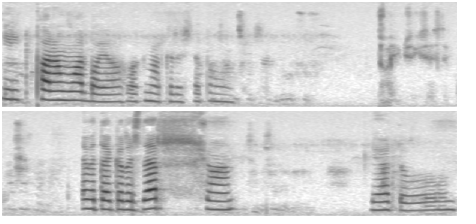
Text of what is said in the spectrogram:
İlk param var bayağı. Bakın arkadaşlar tamam. Daha yüksek sesle konuş. Evet arkadaşlar şu an yardım.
